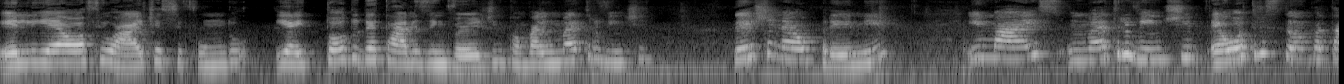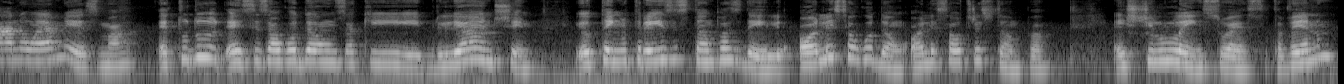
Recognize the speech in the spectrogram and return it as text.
Ele é off-white, esse fundo. E aí, todo detalhes em verde. Então, vai 1 metro e 20 deste neoprene. E mais 1,20m. É outra estampa, tá? Não é a mesma. É tudo, esses algodões aqui brilhante, eu tenho três estampas dele. Olha esse algodão, olha essa outra estampa. É estilo lenço essa, tá vendo?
